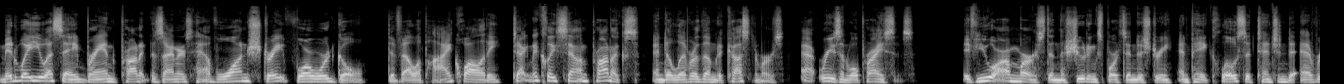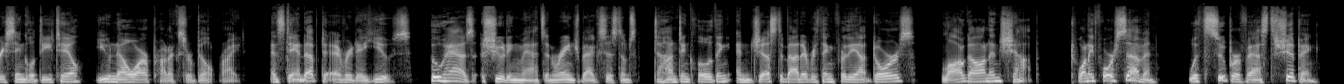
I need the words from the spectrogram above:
Midway USA brand product designers have one straightforward goal develop high quality, technically sound products and deliver them to customers at reasonable prices. If you are immersed in the shooting sports industry and pay close attention to every single detail, you know our products are built right and stand up to everyday use. Who has shooting mats and range bag systems to hunting clothing and just about everything for the outdoors? Log on and shop 24 7 with super fast shipping.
